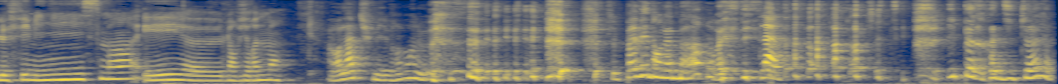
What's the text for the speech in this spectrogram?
le féminisme et l'environnement. Alors là, tu mets vraiment le, le pavé dans la mare, on va dire. hyper radical.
